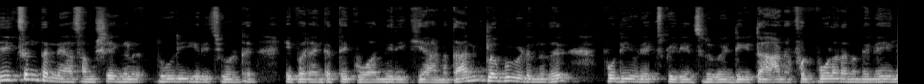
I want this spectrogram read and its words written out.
ജീക്സൺ തന്നെ ആ സംശയങ്ങൾ ദൂരീകരിച്ചുകൊണ്ട് ഇപ്പോൾ രംഗത്തേക്ക് വന്നിരിക്കുകയാണ്. താൻ ക്ലബ്ബ് വിടുന്നത് പുതിയൊരു എക്സ്പീരിയൻസിന് വേണ്ടിയിട്ടാണ്. ഫുട്ബോളർ എന്ന നിലയിൽ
